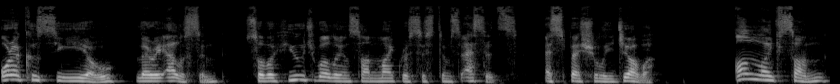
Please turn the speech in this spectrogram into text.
Oracle CEO Larry Ellison saw a huge value in Sun Microsystems assets, especially Java. Unlike Sun,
